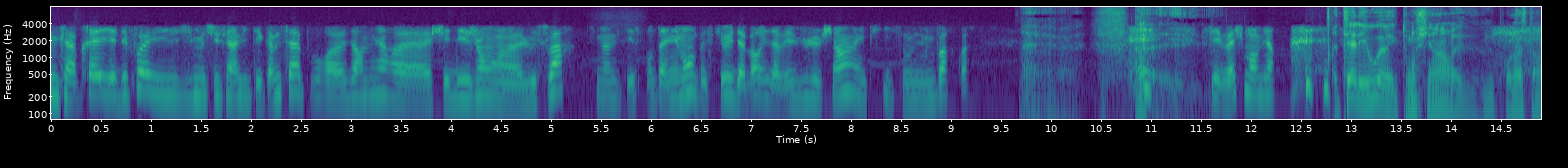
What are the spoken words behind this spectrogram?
Donc après, il y a des fois, je me suis fait inviter comme ça pour euh, dormir euh, chez des gens euh, le soir qui m'invitaient spontanément parce que d'abord ils avaient vu le chien et puis ils sont venus me voir quoi. Euh, C'est vachement bien. T'es allé où avec ton chien pour l'instant?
